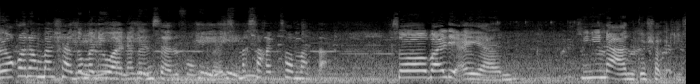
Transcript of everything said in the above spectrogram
Ayoko nang masyado maliwanag ang cellphone, guys. Masakit sa mata. So, bali, ayan. Hininaan ko siya, guys.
